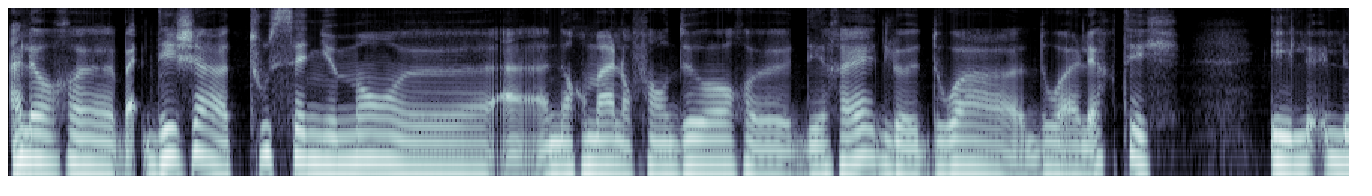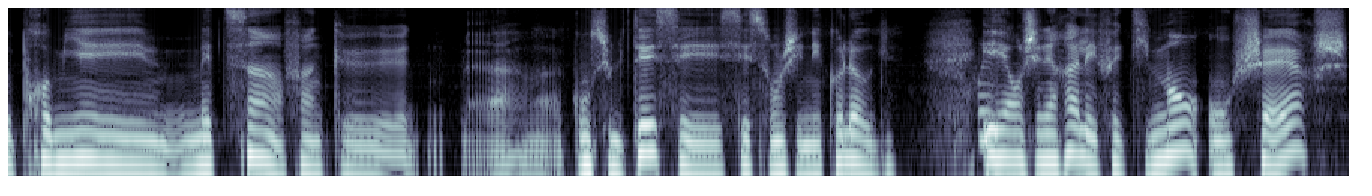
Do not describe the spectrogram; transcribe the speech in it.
Alors, euh, bah, déjà, tout saignement euh, anormal, enfin en dehors euh, des règles, doit, doit alerter. Et le, premier médecin, enfin que à consulter, c'est son gynécologue. Et en général, effectivement, on cherche.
